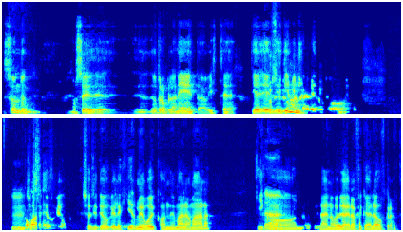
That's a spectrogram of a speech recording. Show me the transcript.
son, de, no sé, de, de, de otro planeta, ¿viste? Tiene, sí tiene un talento. Mm. Yo, si que, yo, si tengo que elegir, me voy con De mar a mar y claro. con la novela gráfica de Lovecraft.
